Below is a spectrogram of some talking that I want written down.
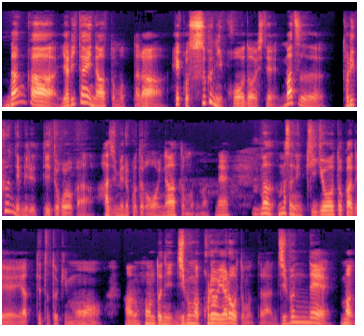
なんかやりたいなと思ったら、結構すぐに行動して、まず取り組んでみるっていうところから始めることが多いなと思いますね。うんま、まさに起業とかでやってた時も、あの、本当に自分がこれをやろうと思ったら、自分で、まあ、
